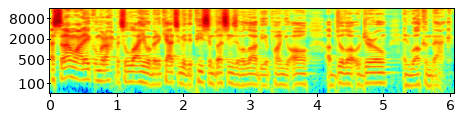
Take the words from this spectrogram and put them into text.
Assalamu alaikum wa rahmatullahi wa barakatuh. May the peace and blessings of Allah be upon you all. Abdullah Oduro, and welcome back.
